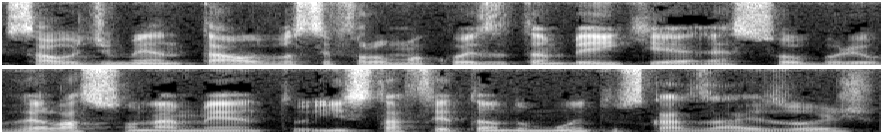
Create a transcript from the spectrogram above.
Saúde mental, você falou uma coisa também que é sobre o relacionamento. E isso está afetando muito os casais hoje?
